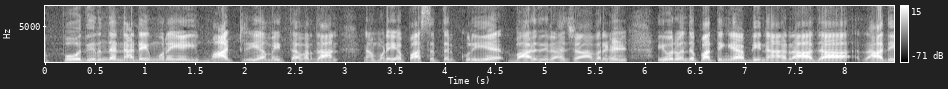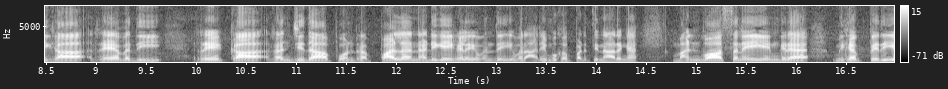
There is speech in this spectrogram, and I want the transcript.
அப்போது இருந்த நடைமுறையை மாற்றி அமைத்தவர்தான் நம்முடைய பாசத்திற்குரிய பாரதி ராஜா அவர்கள். இவர் வந்து பார்த்தீங்க அப்படின்னா ராதா ராதிகா ரேவதி ரேகா ரஞ்சிதா போன்ற பல நடிகைகளை வந்து இவர் அறிமுகப்படுத்தினாருங்க. மண் வாசனை என்கிற மிகப்பெரிய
